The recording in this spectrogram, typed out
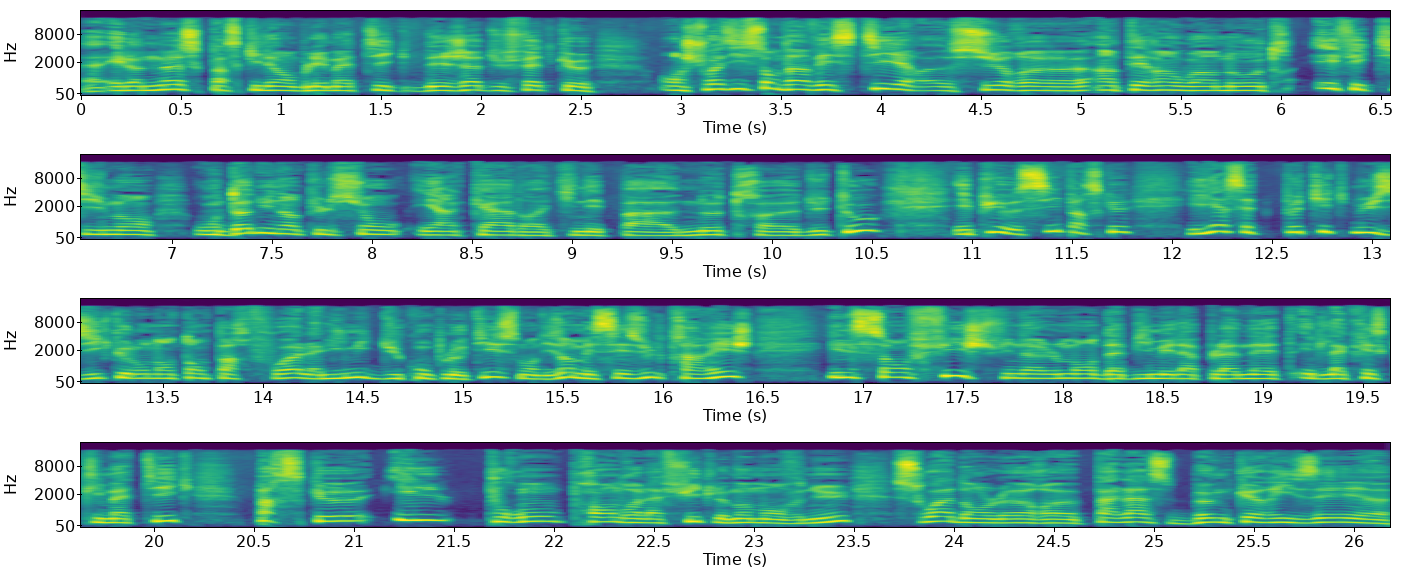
Elon Musk parce qu'il est emblématique déjà du fait que en choisissant d'investir sur euh, un terrain ou un autre, effectivement, on donne une impulsion et un cadre qui n'est pas neutre euh, du tout. Et puis aussi parce que il y a cette petite musique que l'on entend parfois, la limite du complotisme, en disant mais ces ultra riches, ils s'en fichent finalement d'abîmer la planète et de la crise climatique parce que ils pourront prendre la fuite le moment venu, soit dans leur euh, palace bunkerisé euh,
